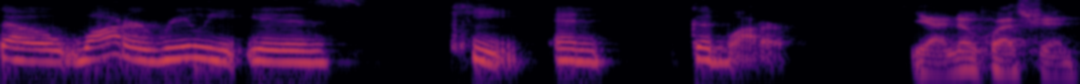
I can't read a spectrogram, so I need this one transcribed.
So water really is key and good water. Yeah, no question.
